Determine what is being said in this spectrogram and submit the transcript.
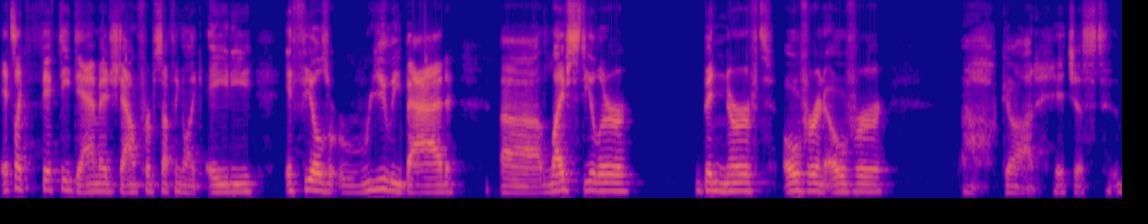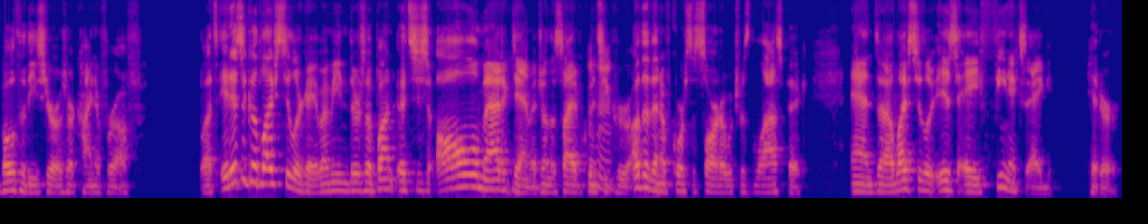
It's like 50 damage down from something like 80. It feels really bad. Uh, Life Stealer been nerfed over and over. Oh god, it just both of these heroes are kind of rough. But it is a good life stealer game. I mean, there's a bunch. It's just all magic damage on the side of Quincy Mhm. Crew, other than of course the Slardar, which was the last pick. And uh, life stealer is a Phoenix Egg hitter,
